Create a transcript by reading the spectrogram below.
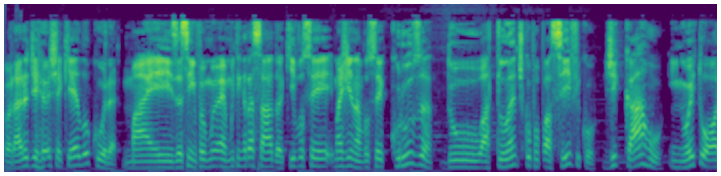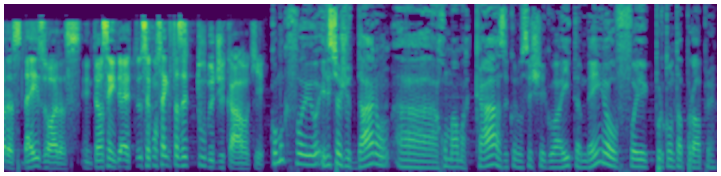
o horário de rush aqui é loucura. Mas, assim, foi, é muito engraçado. Aqui você, imagina, você cruza do Atlântico pro Pacífico de carro em 8 horas, 10 horas. Então, assim, é, você consegue fazer tudo de carro aqui. Como que foi? Eles te ajudaram a arrumar uma casa quando você chegou aí também, ou foi por conta própria?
